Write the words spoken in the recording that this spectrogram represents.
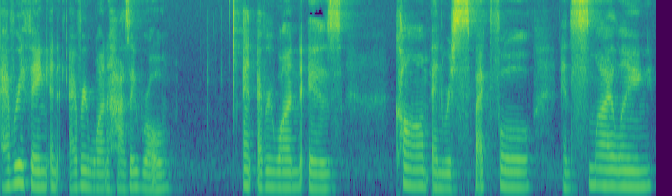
everything and everyone has a role and everyone is calm and respectful and smiling.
